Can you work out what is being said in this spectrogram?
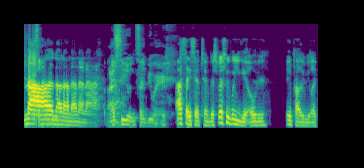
nah, nah, nah, nah, nah, nah. I nah. see you in February. I say September, especially when you get older. It'd probably be like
